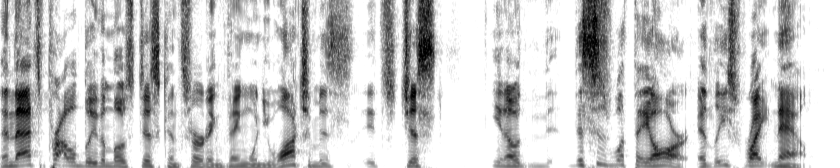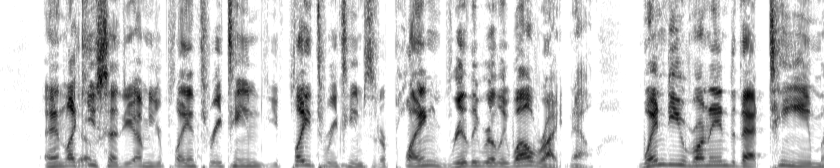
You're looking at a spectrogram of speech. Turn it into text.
And that's probably the most disconcerting thing when you watch them is it's just, you know, th- this is what they are, at least right now. And like you said, I mean, you're playing three teams, you've played three teams that are playing really, really well right now. When do you run into that team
